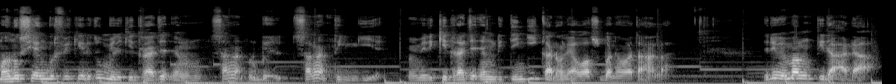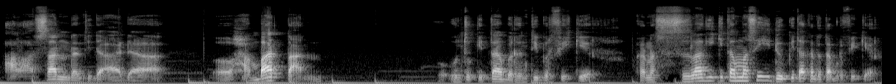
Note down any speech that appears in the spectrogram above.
manusia yang berpikir itu memiliki derajat yang sangat lebih sangat tinggi ya. memiliki derajat yang ditinggikan oleh Allah Subhanahu wa taala. Jadi memang tidak ada alasan dan tidak ada uh, hambatan untuk kita berhenti berpikir. Karena selagi kita masih hidup kita akan tetap berpikir.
